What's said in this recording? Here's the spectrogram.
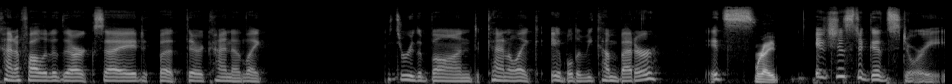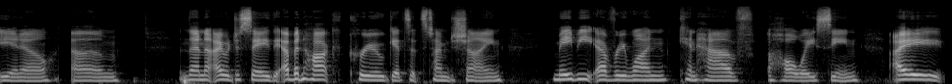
kind of follow the dark side, but they're kind of like through the bond, kind of like able to become better. It's Right. it's just a good story, you know. Um, and then I would just say the Ebon Hawk crew gets its time to shine. Maybe everyone can have a hallway scene. I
